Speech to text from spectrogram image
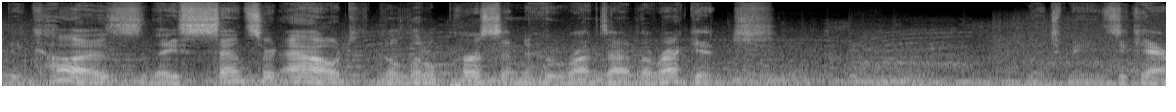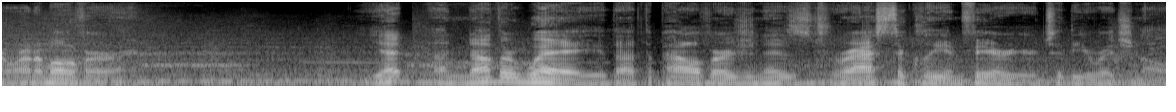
because they censored out the little person who runs out of the wreckage. Which means you can't run him over. Yet another way that the PAL version is drastically inferior to the original.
